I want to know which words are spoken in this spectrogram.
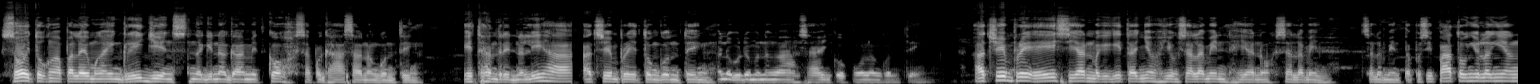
So ito nga pala yung mga ingredients na ginagamit ko sa paghasa ng gunting. 800 na liha at syempre itong gunting. Ano ba naman ang hahasahin ko kung walang gunting? At syempre is yan makikita nyo yung salamin. Yan o, salamin. Salamin. Tapos ipatong nyo lang yung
